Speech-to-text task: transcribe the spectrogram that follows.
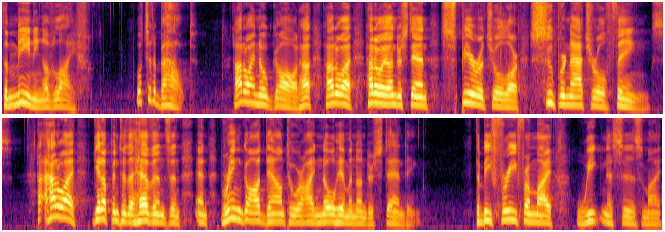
the meaning of life. What's it about? How do I know God? How, how, do I, how do I understand spiritual or supernatural things? How do I get up into the heavens and, and bring God down to where I know Him and understanding? To be free from my weaknesses, my,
